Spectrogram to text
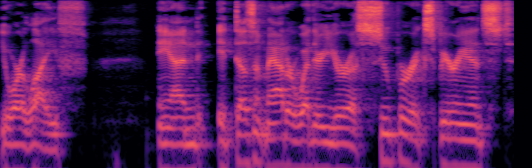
your life. And it doesn't matter whether you're a super experienced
